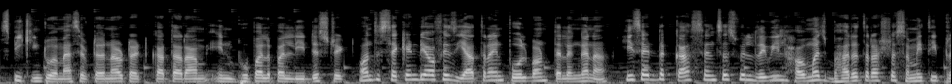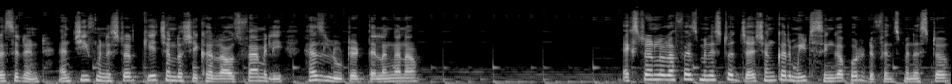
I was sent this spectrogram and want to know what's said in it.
Speaking to a massive turnout at Kataram in Bhupalpalli district on the second day of his yatra in Polbound, Telangana, he said the caste census will reveal how much Bharat Rashtra Samiti President and Chief Minister K. Chandrasekhar Rao's family has looted Telangana. External Affairs Minister Jaishankar meets Singapore Defence Minister.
